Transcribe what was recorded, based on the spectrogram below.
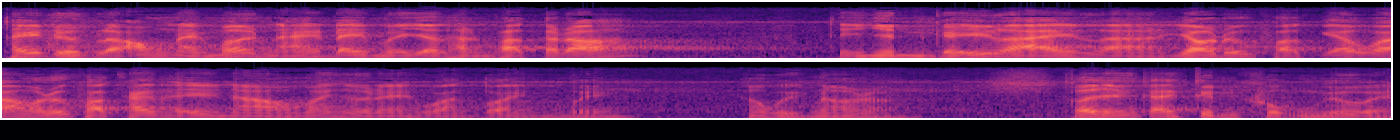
thấy được là ông này mới nãy đây mà giờ thành phật ở đó. Thì nhìn kỹ lại là do đức phật giáo hóa mà đức phật khai thị thì nào mấy người này hoàn toàn không biết không biết nữa rồi. Có những cái kinh khủng như vậy.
